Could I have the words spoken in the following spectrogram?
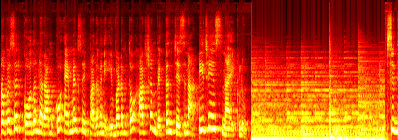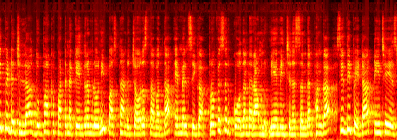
ప్రొఫెసర్ కోదండరాముకు ఎమ్మెల్సీ పదవిని ఇవ్వడంతో హర్షం వ్యక్తం చేసిన టీజేఎస్ నాయకులు. సిద్దిపేట జిల్లా దుబ్బాక పట్టణ కేంద్రంలోని బస్టాండ్ చౌరస్తా వద్ద ఎమ్మెల్సీగా ప్రొఫెసర్ కోదండరామును నియమించిన సందర్భంగా సిద్దిపేట టీజేఎస్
